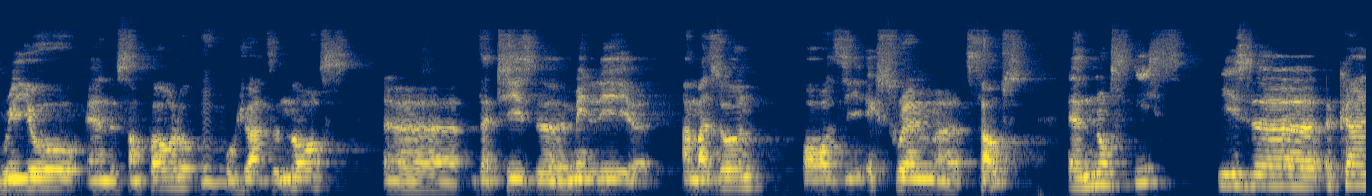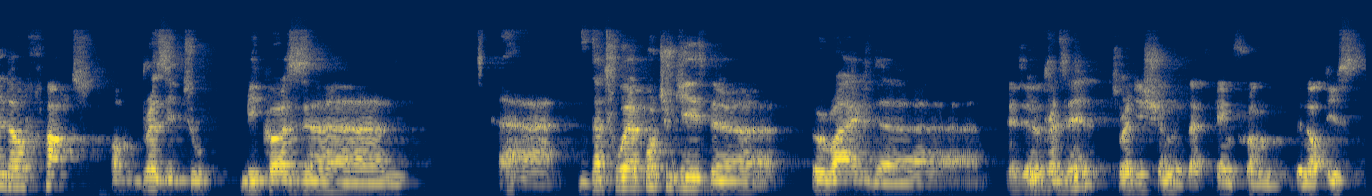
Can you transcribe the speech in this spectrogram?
Rio and Sao Paulo, mm-hmm. or you have the North uh, Uh, that is uh, mainly uh, Amazon or the extreme uh, south. And northeast is uh, a kind of heart of Brazil too, because that's where Portuguese arrived There's in Brazil. Tradition that came from the northeast,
